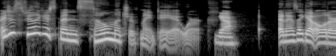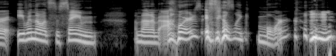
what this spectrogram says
I just feel like I spend so much of my day at work. yeah. And as I get older, even though it's the same amount of hours, it feels like more Mhm.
